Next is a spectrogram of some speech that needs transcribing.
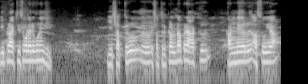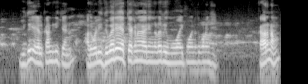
ഈ പ്രാക്ടീസ് വളരെ ഗുണം ചെയ്യും. ഈ ശത്രു ശത്രുക്കളുടെ പ്രാക്ക് കണ്ണേറ് അസൂയ ഇത് ഏൽക്കാണ്ടിരിക്കാനും അതുപോലെ ഇതുവരെ ഏറ്റേക്കണ കാര്യങ്ങൾ റിമൂവ് ആയി പോകാനത് ഗുണം ചെയ്യും. കാരണം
